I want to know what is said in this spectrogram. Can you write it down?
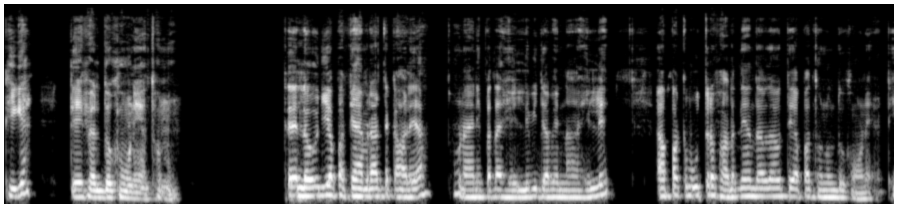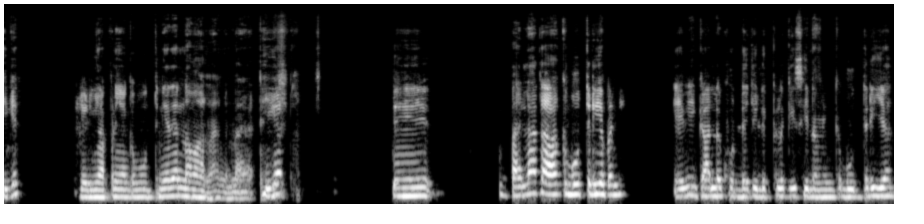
ਠੀਕ ਹੈ। ਤੇ ਫਿਰ ਦਿਖਾਉਣੇ ਆ ਤੁਹਾਨੂੰ। ਤੇ ਲਓ ਜੀ, ਆਪਾਂ ਕੈਮਰਾ ਟਿਕਾ ਲਿਆ। ਹੁਣ ਐ ਨਹੀਂ ਪਤਾ ਹਿੱਲ ਵੀ ਜਾਵੇ, ਨਾ ਹਿੱਲੇ। ਆਪਾਂ ਕਬੂਤਰ ਫੜਦੇ ਆਂ ਦਬਦਬ ਤੇ ਆਪਾਂ ਤੁਹਾਨੂੰ ਦਿਖਾਉਣੇ ਆ, ਠੀਕ ਹੈ? ਜਿਹੜੀਆਂ ਆਪਣੀਆਂ ਕਬੂਤਰੀਆਂ ਦਾ ਨਵਾਂ ਰੰਗ ਲਾਇਆ, ਠੀਕ ਹੈ? ਤੇ ਪਹਿਲਾਂ ਤਾਂ ਆਹ ਕਬੂਤਰੀ ਆ ਇਹ ਵੀ ਕੱਲ ਖੁੱਡੇ ਚ ਨਿਕਲ ਗਈ ਸੀ, ਨਵੀਂ ਕਬੂਤਰੀ ਆ।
